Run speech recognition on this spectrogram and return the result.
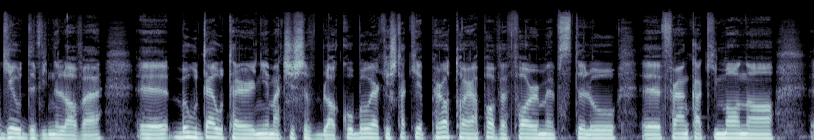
giełdy winylowe. Y, był deuter Nie ma ciszy w bloku. Były jakieś takie protorapowe formy w stylu y, Franka Kimono, y,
